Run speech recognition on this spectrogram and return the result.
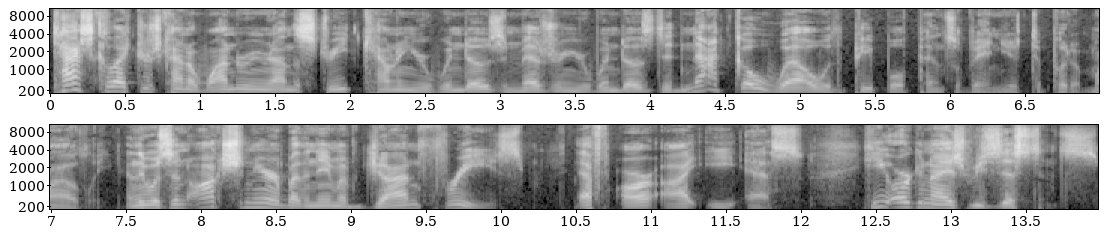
Tax collectors kind of wandering around the street, counting your windows and measuring your windows, did not go well with the people of Pennsylvania, to put it mildly. And there was an auctioneer by the name of John Fries, F R I E S. He organized resistance,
